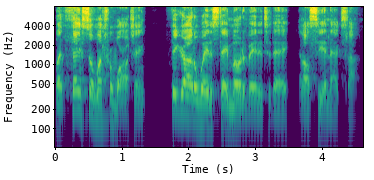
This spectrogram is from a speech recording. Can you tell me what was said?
But thanks so much for watching. Figure out a way to stay motivated today, and I'll see you next time.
